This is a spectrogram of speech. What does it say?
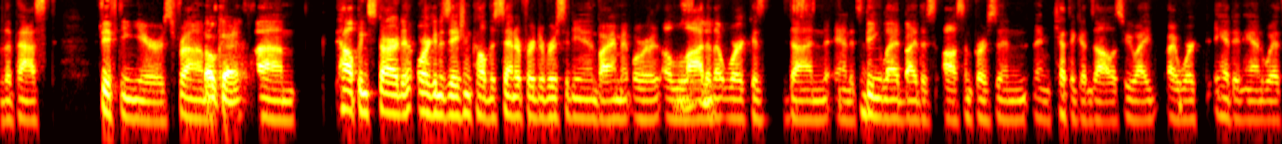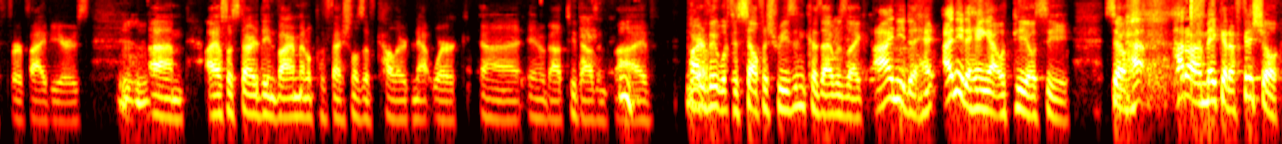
the past 15 years from okay. um, helping start an organization called the Center for Diversity and Environment, where a lot mm-hmm. of that work is done, and it's being led by this awesome person named Ketha Gonzalez, who I, I worked hand in hand with for five years. Mm-hmm. Um, I also started the Environmental Professionals of Color Network uh, in about 2005 part yeah. of it was a selfish reason because I was like, I need to, ha- I need to hang out with POC. So how, how do I make it official?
